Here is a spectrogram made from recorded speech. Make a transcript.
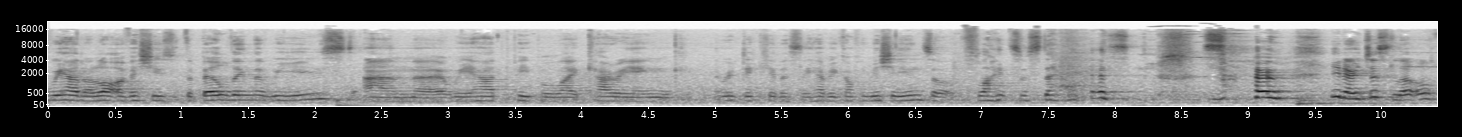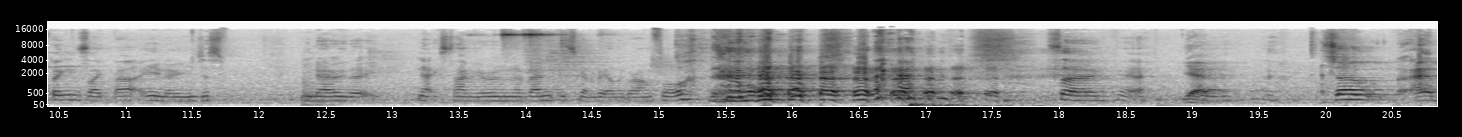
we had a lot of issues with the building that we used, and uh, we had people like carrying ridiculously heavy coffee machines or flights of stairs. so, you know, just little things like that. You know, you just you know that next time you're in an event, it's going to be on the ground floor. so, yeah. Yeah. So, um,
